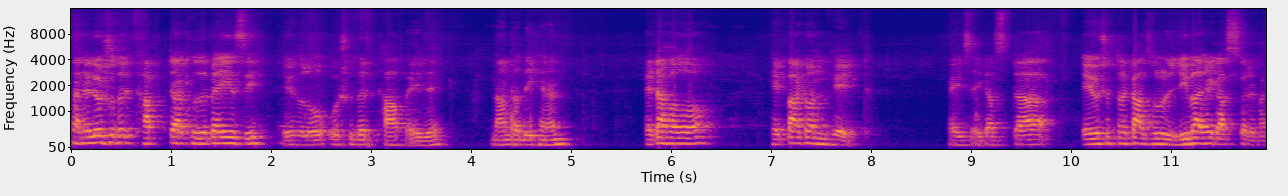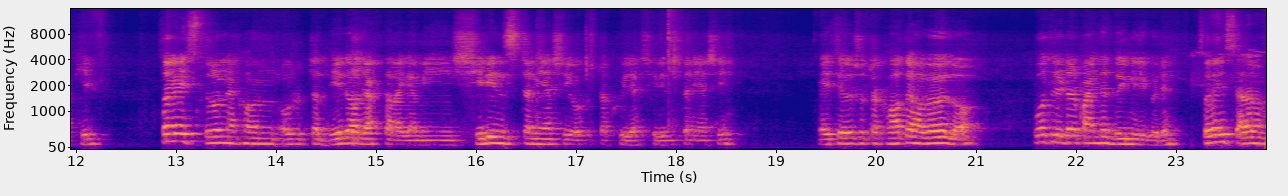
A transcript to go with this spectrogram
ফাইনালি ওষুধের খাপটা খুঁজে পেয়ে গেছি। এই হলো ওষুধের খাপ এই যে, নামটা দেখে নেন। এটা হলো হেপাটন ভেট। এই এই গাছটা এই ওষুধটার কাজ হলো লিভারে কাজ করে পাখির তো গাইস চলুন এখন ওষুধটা দিয়ে দেওয়া যাক। তার আগে আমি সিরিঞ্জটা নিয়ে আসি ওষুধটা খুলে সিরিঞ্জটা নিয়ে আসি। এই যে ওষুধটা খাওয়াতে হবে হলো প্রতি লিটার পানিতে দুই মিলি করে। তো এই এখন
